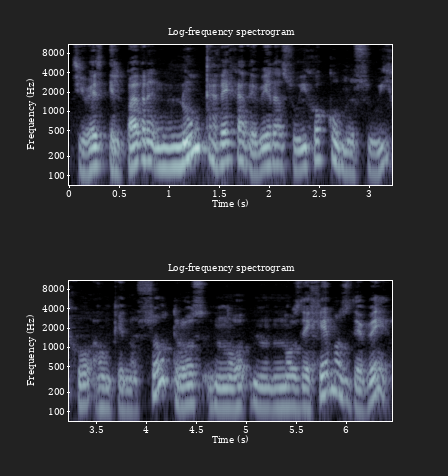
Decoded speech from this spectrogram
Si ves, el padre nunca deja de ver a su hijo como su hijo, aunque nosotros no, nos dejemos de ver.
